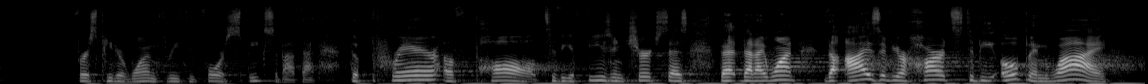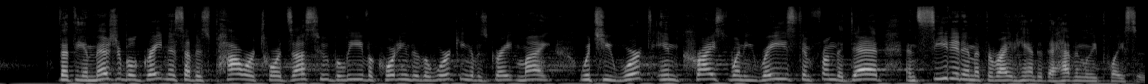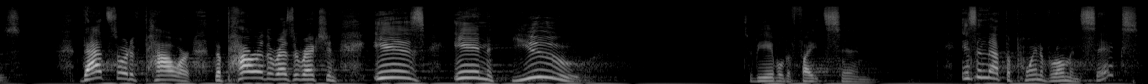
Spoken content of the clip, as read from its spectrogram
1 Peter 1 3 through 4 speaks about that. The prayer of Paul to the Ephesian church says that, that I want the eyes of your hearts to be open. Why? That the immeasurable greatness of his power towards us who believe, according to the working of his great might, which he worked in Christ when he raised him from the dead and seated him at the right hand of the heavenly places. That sort of power, the power of the resurrection, is in you to be able to fight sin. Isn't that the point of Romans 6?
